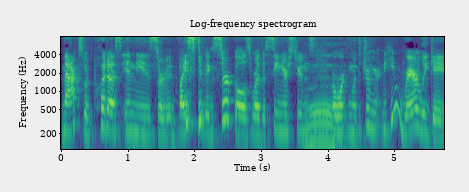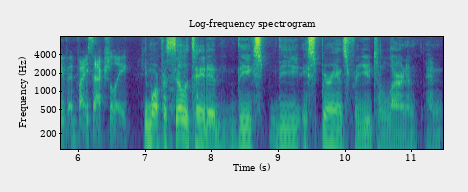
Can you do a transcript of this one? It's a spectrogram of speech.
Max would put us in these sort of advice-giving circles where the senior students are working with the junior, and he rarely gave advice actually. He more facilitated the the experience for you to learn and, and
